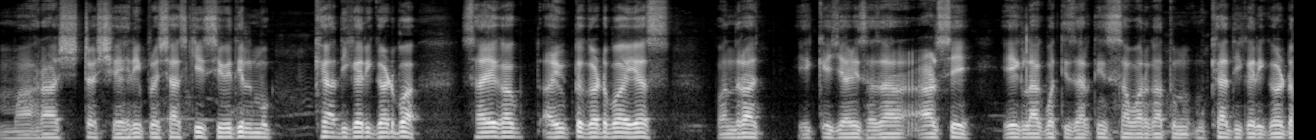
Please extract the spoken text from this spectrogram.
महाराष्ट्र शहरी प्रशासकीय सेवेतील मुख्य अधिकारी गट सहाय्यक आयुक्त- आयुक्त गट यस पंधरा एक्केचाळीस हजार आठशे एक लाख बत्तीस हजार तीनशे सहा वर्गातून मुख्याधिकारी गट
